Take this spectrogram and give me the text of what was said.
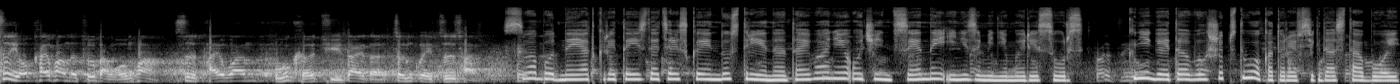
自由开放的出版文化是台湾无可取代的珍贵资产。Свободная и открытая издательская индустрия на Тайване очень ценный и незаменимый ресурс. Книга — это волшебство, которое всегда с тобой.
